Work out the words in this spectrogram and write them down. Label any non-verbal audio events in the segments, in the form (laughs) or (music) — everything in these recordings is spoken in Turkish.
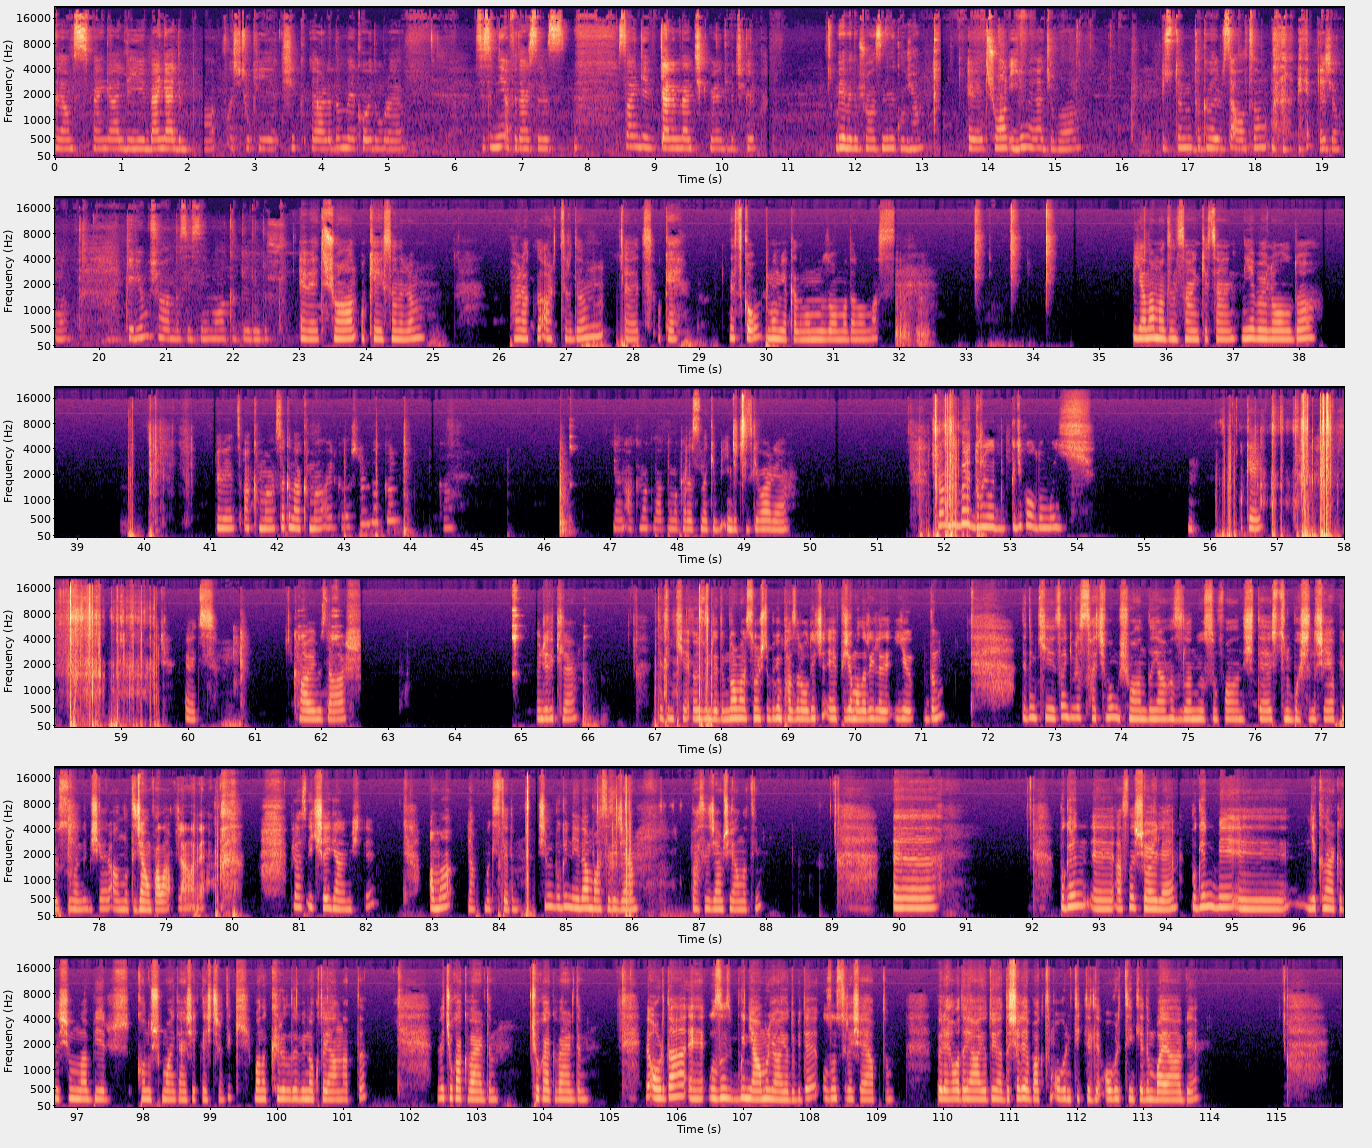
Selam, ben geldim. Ben geldim. Aşı çok iyi. Işık ayarladım ve koydum buraya. Sesim niye affedersiniz? (laughs) Sanki kendimden çıkmıyor gibi çıkıyor. Bilemedim şu an size ne koyacağım. Evet, şu an iyi mi acaba? Üstüm takım elbise, altım (laughs) eşofman. Geliyor mu şu anda sesim? Muhakkak geliyordur. Evet, şu an okey sanırım. Parlaklığı arttırdım. Evet, okey. Let's go. Mum yakalım. Mumumuz olmadan olmaz. Bir yanamadın sanki sen. Niye böyle oldu? Evet, akma. Sakın akma. Arkadaşlar bakın. Yani akmakla akmamak arasındaki bir ince çizgi var ya. Şu an niye böyle duruyor? Gıcık oldum. Okey. Evet. Kahvemiz de var. Öncelikle dedim ki Özgün dedim. Normal sonuçta bugün pazar olduğu için ev pijamalarıyla yığdım. Dedim ki sanki biraz saçma mı şu anda ya hazırlanıyorsun falan işte üstünü başını şey yapıyorsun hani bir şeyler anlatacağım falan filan hani. (laughs) Biraz ilk şey gelmişti. Ama yapmak istedim. Şimdi bugün neyden bahsedeceğim? Bahsedeceğim şeyi anlatayım. Bugün eee, aslında şöyle, bugün bir eee, yakın arkadaşımla bir konuşma gerçekleştirdik. Bana kırıldığı bir noktayı anlattı. Ve çok hak verdim. Çok hak verdim. Ve orada eee, uzun, bugün yağmur yağıyordu bir de. Uzun süre şey yaptım. Böyle havada yağıyordu ya dışarıya baktım overthinkledim, overthinkledim bayağı bir.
